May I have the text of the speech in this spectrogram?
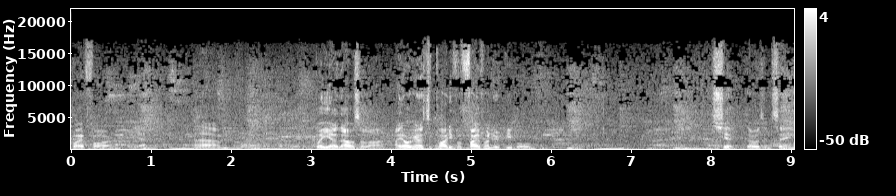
by far. Yeah. Um, but yeah, that was a lot. I organized a party for 500 people. Shit, that was insane.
